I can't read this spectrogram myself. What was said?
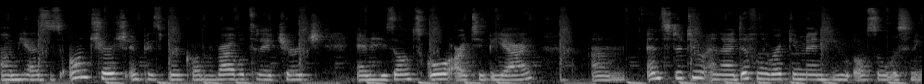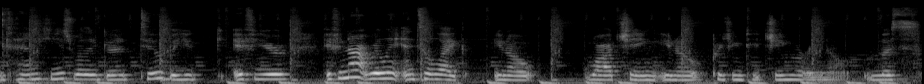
Um, he has his own church in Pittsburgh called Revival Today Church and his own school, RTBI um, Institute, and I definitely recommend you also listening to him. He's really good too. But you, if you're if you're not really into like you know watching you know preaching teaching or you know lis-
